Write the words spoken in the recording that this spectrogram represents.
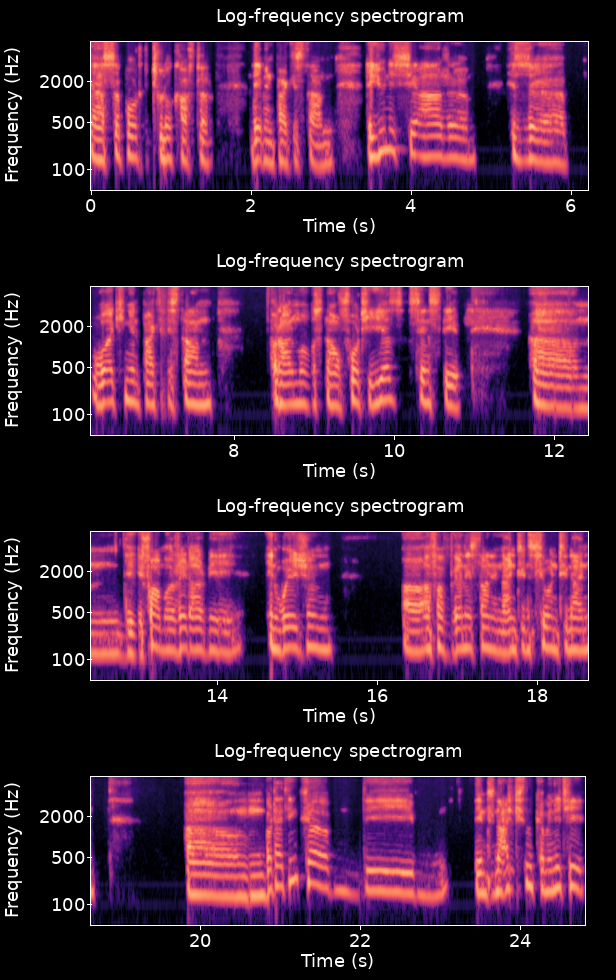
uh, support to look after them in Pakistan. The UNHCR. Uh, is uh, working in Pakistan for almost now 40 years since the um, the former Red Army invasion uh, of Afghanistan in 1979. Um, but I think uh, the, the, international community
